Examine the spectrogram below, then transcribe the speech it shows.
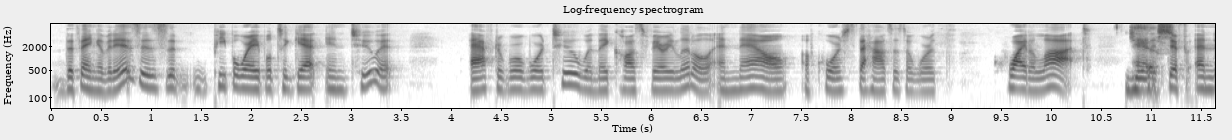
the thing of it is, is that people were able to get into it after World War II when they cost very little, and now, of course, the houses are worth quite a lot. Yes. And, diff- and,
